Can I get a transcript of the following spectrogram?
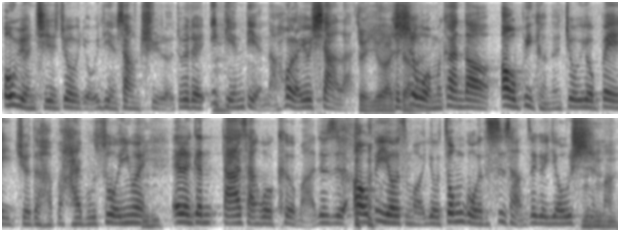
欧元其实就有一点上去了，对不对？一点点呐，后来又下来。对，又来。可是我们看到澳币可能就又被觉得还还不错，因为 Ellen 跟大家上过课嘛，就是澳币有什么 有中国的市场这个优势嘛。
